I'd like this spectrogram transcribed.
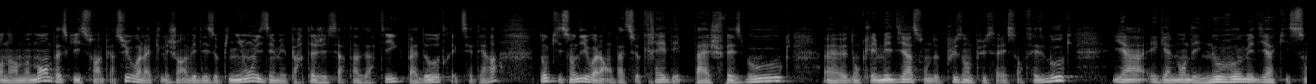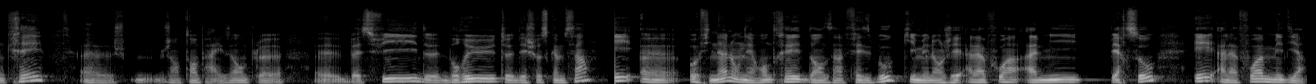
pendant un moment parce qu'ils se sont aperçus voilà, que les gens avaient des opinions, ils aimaient partager certains articles, pas d'autres, etc. Donc ils se sont dit voilà, on va se créer des pages Facebook. Euh, donc les médias sont de plus en plus allés sur Facebook. Il y a également des nouveaux médias qui se sont créés. Euh, j'entends par exemple euh, BuzzFeed, Brut, des choses comme ça. Et au final, on est rentré dans un Facebook qui mélangeait à la fois amis perso et à la fois médias.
